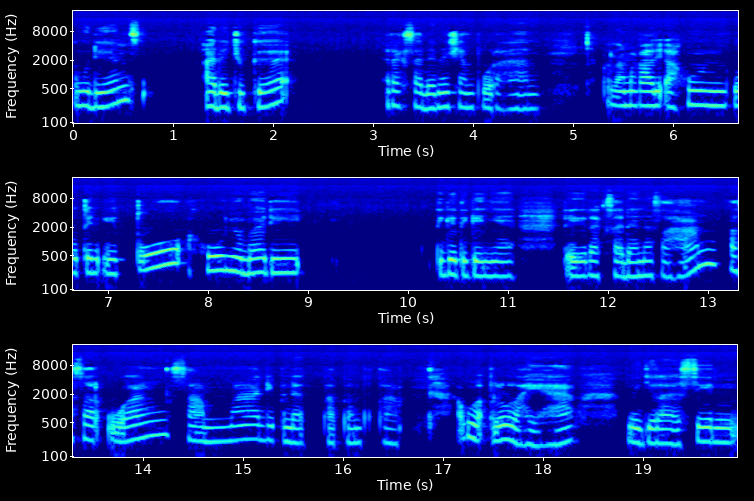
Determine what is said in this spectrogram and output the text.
Kemudian ada juga reksadana campuran. Pertama kali aku ngikutin itu, aku nyoba di tiga-tiganya. Dari reksadana saham, pasar uang, sama di pendapatan tetap. Aku nggak perlu lah ya ngejelasin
